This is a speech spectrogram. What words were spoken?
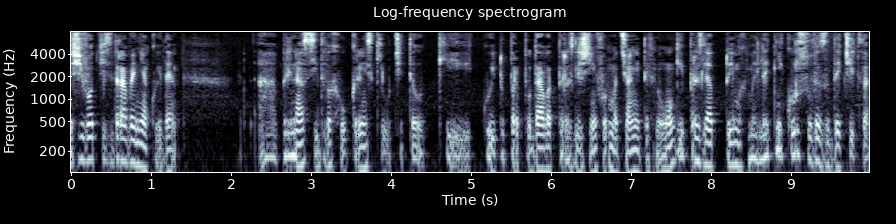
Живот и здраве някой ден при нас идваха украински учителки, които преподават различни информационни технологии. През лятото имахме летни курсове за дечица.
